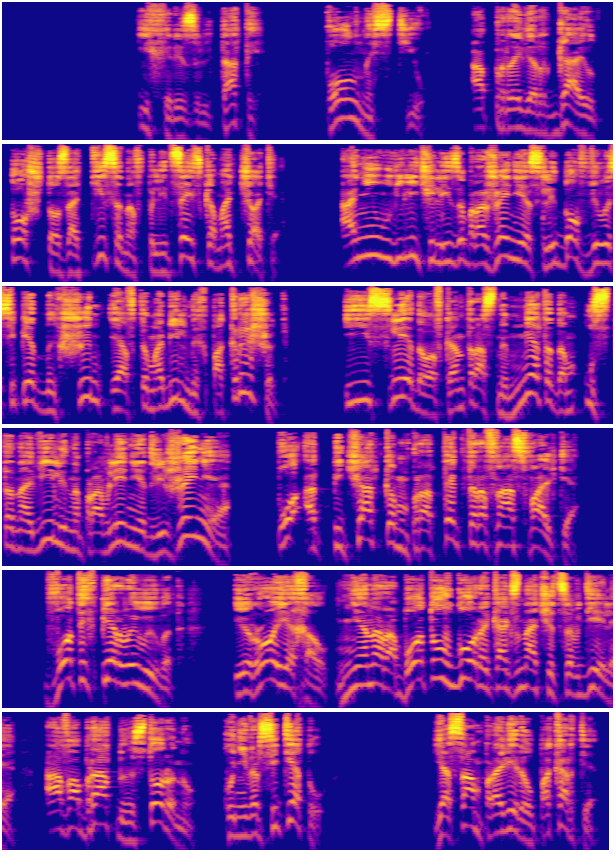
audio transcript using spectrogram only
их результаты полностью опровергают то, что записано в полицейском отчете. Они увеличили изображение следов велосипедных шин и автомобильных покрышек и, исследовав контрастным методом, установили направление движения по отпечаткам протекторов на асфальте. Вот их первый вывод. Иро ехал не на работу в горы, как значится в деле, а в обратную сторону, к университету. Я сам проверил по карте.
